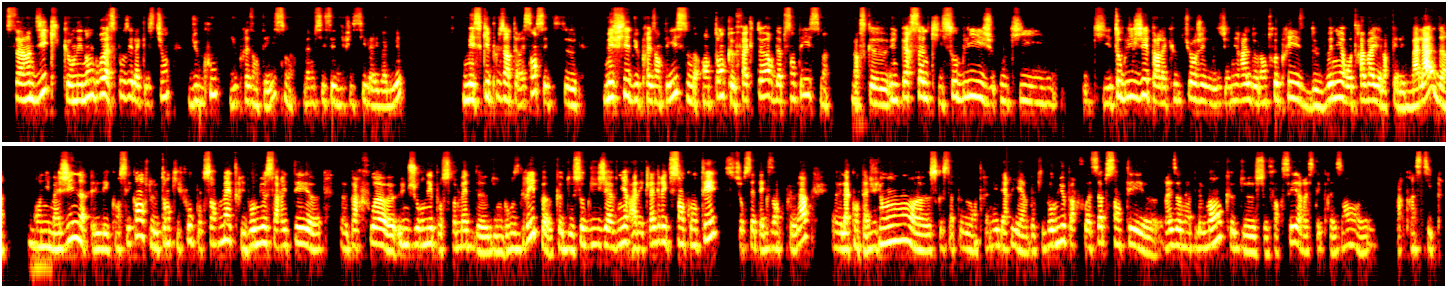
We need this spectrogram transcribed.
ça indique qu'on est nombreux à se poser la question du coût du présentéisme, même si c'est difficile à évaluer. Mais ce qui est plus intéressant, c'est de se méfier du présentéisme en tant que facteur d'absentéisme. Parce qu'une personne qui s'oblige ou qui qui est obligée par la culture générale de l'entreprise de venir au travail alors qu'elle est malade, on imagine les conséquences, le temps qu'il faut pour s'en remettre. Il vaut mieux s'arrêter euh, euh, parfois euh, une journée pour se remettre d'une grosse grippe que de s'obliger à venir avec la grippe, sans compter, sur cet exemple-là, la contagion, ce que ça peut entraîner derrière. Donc il vaut mieux parfois s'absenter raisonnablement que de se forcer à rester présent par principe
